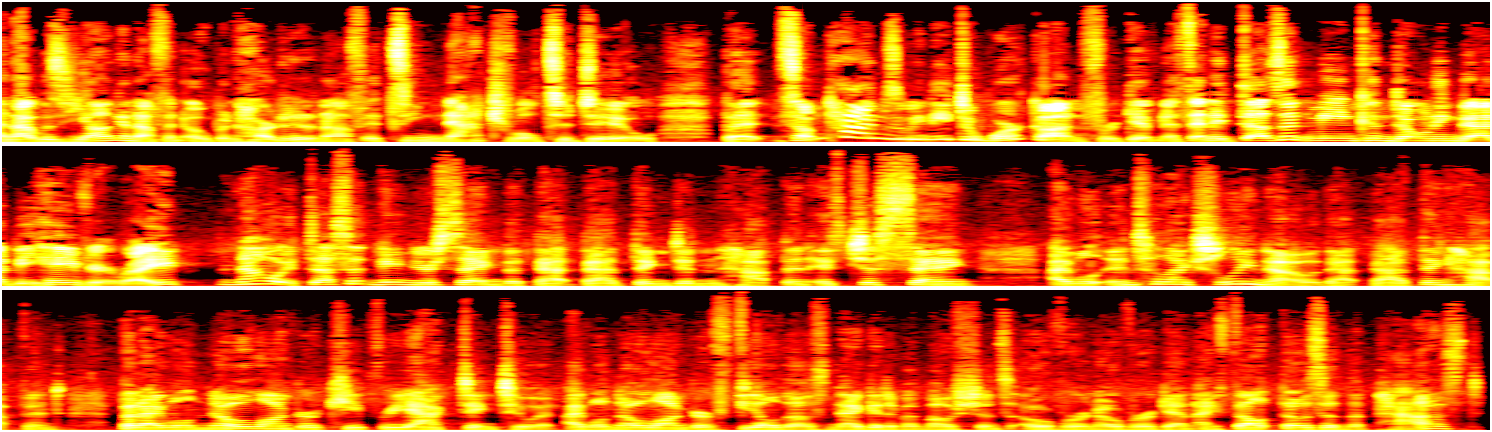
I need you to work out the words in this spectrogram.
And I was young enough and open hearted enough, it seemed natural to do. But sometimes we need to work on forgiveness. And it doesn't mean condoning bad behavior, right? No, it doesn't mean you're saying that that bad thing didn't happen. It's just saying, I will intellectually know that bad thing happened, but I will no longer keep reacting to it. I will no longer feel those negative emotions over and over again. I felt those in the past.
